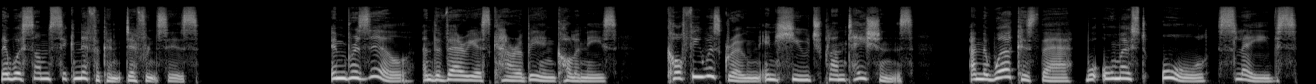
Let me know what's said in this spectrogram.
there were some significant differences. In Brazil and the various Caribbean colonies, coffee was grown in huge plantations, and the workers there were almost all slaves.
